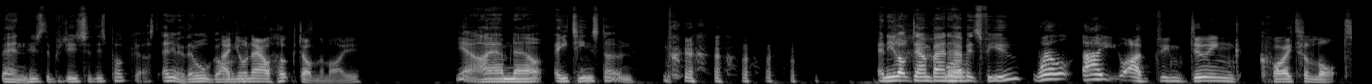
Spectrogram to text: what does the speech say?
Ben, who's the producer of this podcast. Anyway, they're all gone. And you're now hooked on them, are you? yeah, I am now 18 stone. Any lockdown bad Well- habits for you? Well, I I've been doing quite a lot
